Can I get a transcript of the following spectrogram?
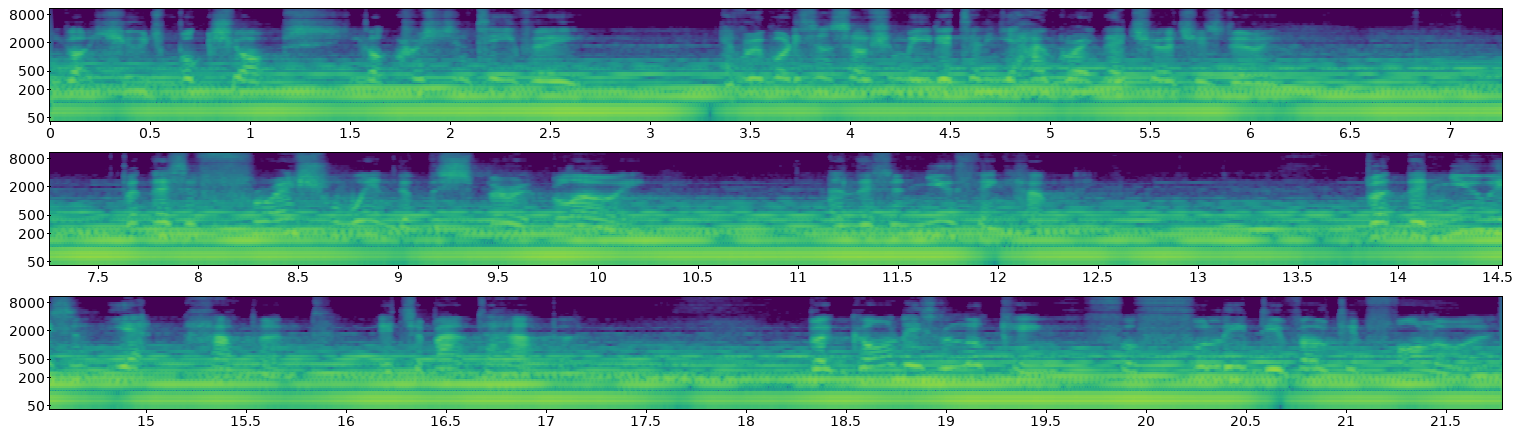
You've got huge bookshops, you've got Christian TV, everybody's on social media telling you how great their church is doing. But there's a fresh wind of the Spirit blowing, and there's a new thing happening. But the new isn't yet happened, it's about to happen. But God is looking for fully devoted followers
